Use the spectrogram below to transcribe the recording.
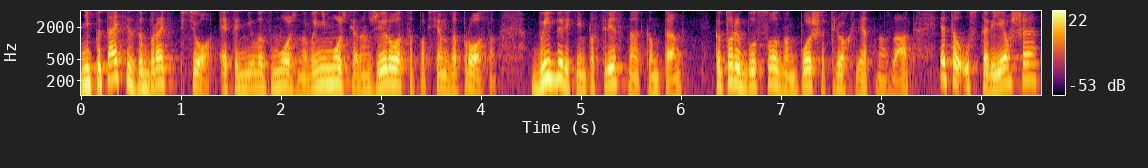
Не пытайтесь забрать все, это невозможно. Вы не можете ранжироваться по всем запросам. Выберите непосредственно контент, который был создан больше трех лет назад. Это устаревшая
